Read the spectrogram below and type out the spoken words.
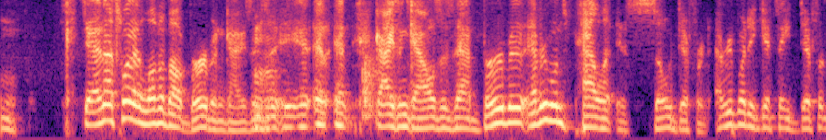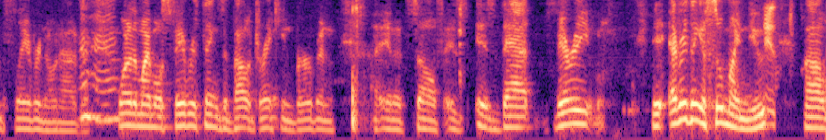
Hmm. See, and that's what I love about bourbon, guys, is mm-hmm. and, and, guys and gals, is that bourbon. Everyone's palate is so different. Everybody gets a different flavor note out of it. Mm-hmm. One of the, my most favorite things about drinking bourbon uh, in itself is is that very it, everything is so minute. Uh,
